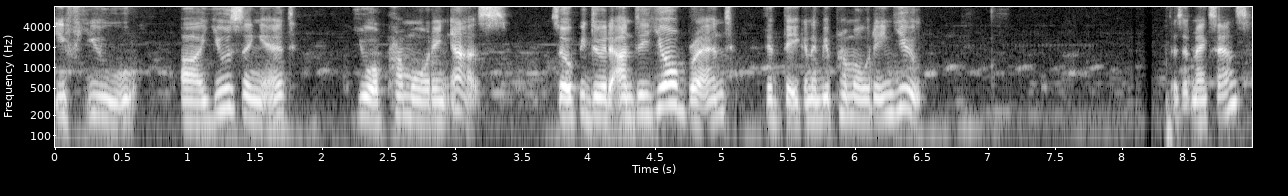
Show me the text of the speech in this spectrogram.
If you are using it, you are promoting us. So if you do it under your brand, that they're going to be promoting you. Does it make sense?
